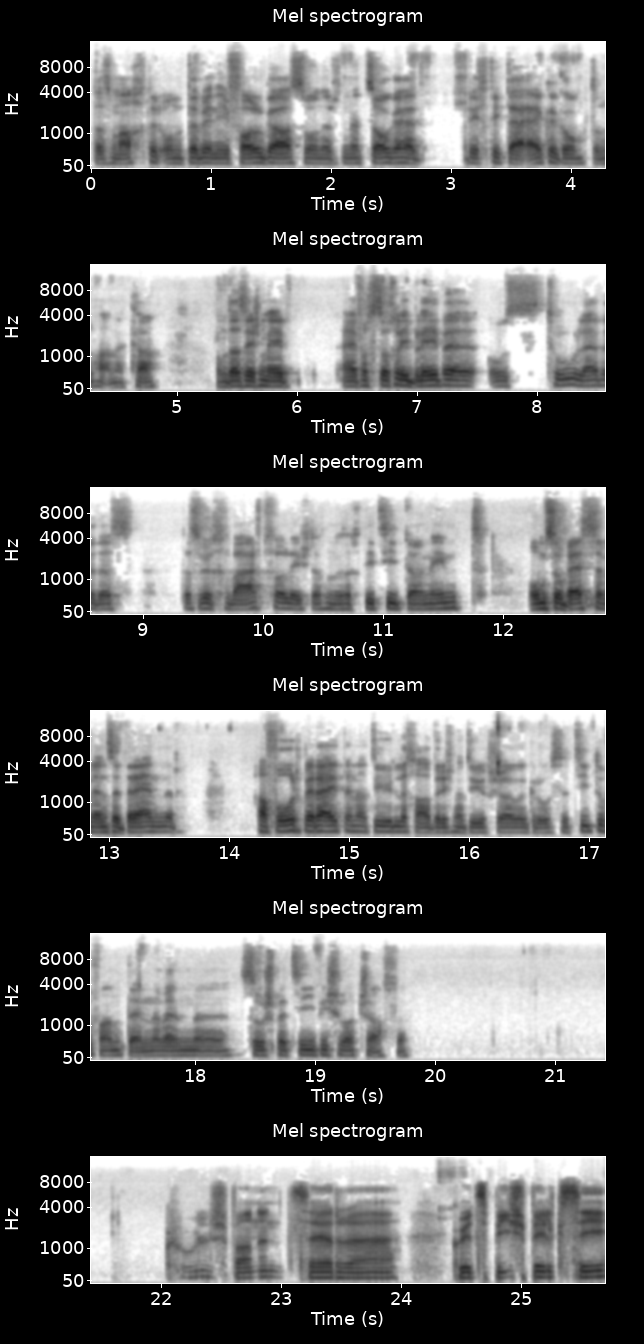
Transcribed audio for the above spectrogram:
das macht er. Und dann bin ich Vollgas, wo er nicht gezogen hat, richtig der Ecke kommt und habe ihn gehabt. Und das ist mir einfach so ein bisschen geblieben aus Tool, eben, dass das wirklich wertvoll ist, dass man sich die Zeit da nimmt. Umso besser, wenn es ein Trainer kann vorbereiten natürlich, aber ist natürlich schon ein grosser Zeitaufwand, dann, wenn man so spezifisch arbeiten will. Cool, spannend, sehr äh, gutes Beispiel gewesen.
